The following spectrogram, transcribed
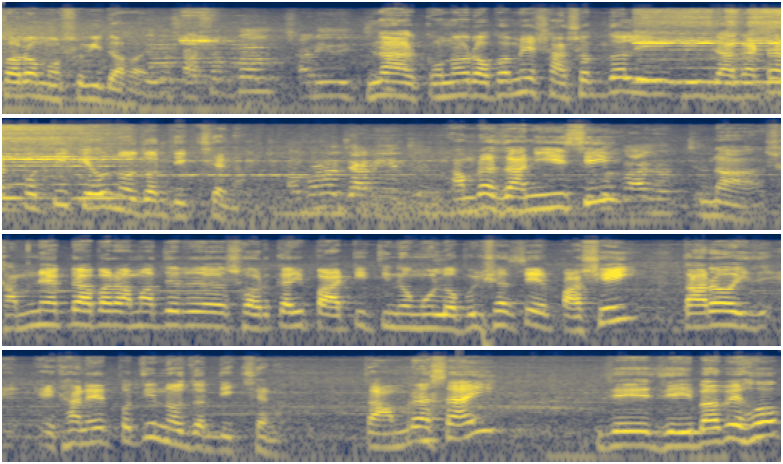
চরম অসুবিধা হয়। না কোনো রকমের শাসক দল এই জায়গাটার প্রতি কেউ নজর দিচ্ছে না। আমরা জানিয়েছি। না। সামনে একটা আবার আমাদের সরকারি পার্টি তৃণমূল অফিস আছে পাশেই তারাও এই- এখানের প্রতি নজর দিচ্ছে না। তা আমরা চাই যে যেইভাবে হোক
